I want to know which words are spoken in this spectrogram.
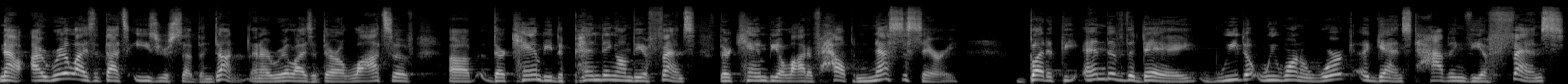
Now, I realize that that's easier said than done. And I realize that there are lots of, uh, there can be, depending on the offense, there can be a lot of help necessary but at the end of the day, we don't, we want to work against having the offense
